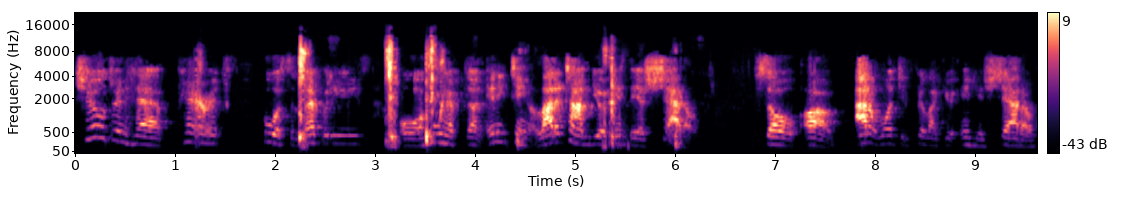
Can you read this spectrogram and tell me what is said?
children have parents who are celebrities or who have done anything, a lot of times you're in their shadow. So uh, I don't want you to feel like you're in his shadow,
